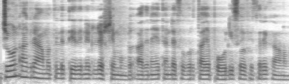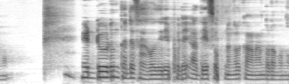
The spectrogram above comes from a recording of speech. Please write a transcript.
ജോൺ ആ ഗ്രാമത്തിലെത്തിയതിനൊരു ലക്ഷ്യമുണ്ട്. അതിനായി തന്റെ സുഹൃത്തായ പോലീസ് ഓഫീസറെ കാണുന്നു. എഡ്വേർഡും തന്റെ സഹോദരിയെ പോലെ അതേ സ്വപ്നങ്ങൾ കാണാൻ തുടങ്ങുന്നു.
